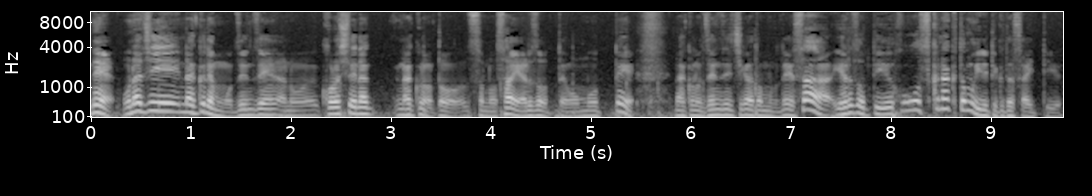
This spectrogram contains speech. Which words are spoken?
ね、同じ泣くでも全然あの殺して泣くのとそのさあやるぞって思って泣くの全然違うと思うのでさあやるぞっていう方を少なくとも入れてくださいっていう、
